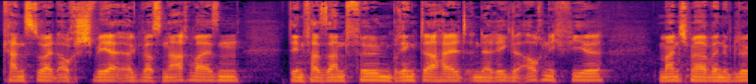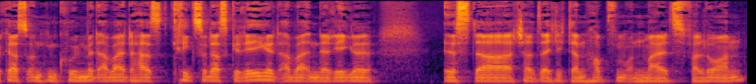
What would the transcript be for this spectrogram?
kannst du halt auch schwer irgendwas nachweisen. Den Versandfilm bringt da halt in der Regel auch nicht viel. Manchmal, wenn du Glück hast und einen coolen Mitarbeiter hast, kriegst du das geregelt, aber in der Regel ist da tatsächlich dann Hopfen und Malz verloren.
